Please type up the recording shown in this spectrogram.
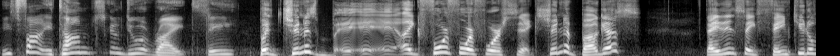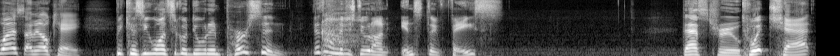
He's fine. Tom's gonna do it right. See, But shouldn't us eh, eh, like four four four six? Shouldn't it bug us he didn't say thank you to us? I mean, okay, because he wants to go do it in person. He doesn't want to just do it on Insta Face, that's true. Twit chat.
